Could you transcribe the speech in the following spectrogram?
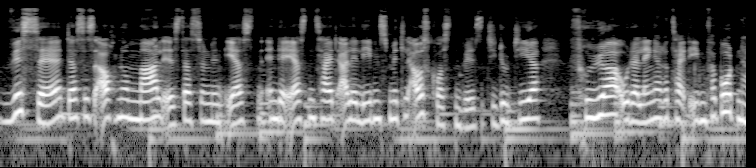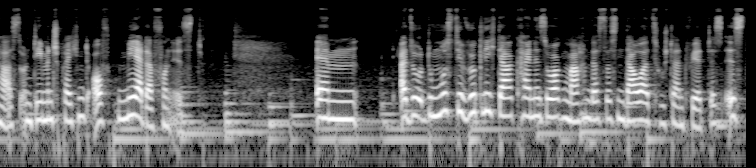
wisse, dass es auch normal ist, dass du in, den ersten, in der ersten Zeit alle Lebensmittel auskosten willst, die du dir früher oder längere Zeit eben verboten hast und dementsprechend oft mehr davon isst. Ähm, also du musst dir wirklich da keine Sorgen machen, dass das ein Dauerzustand wird. Das ist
